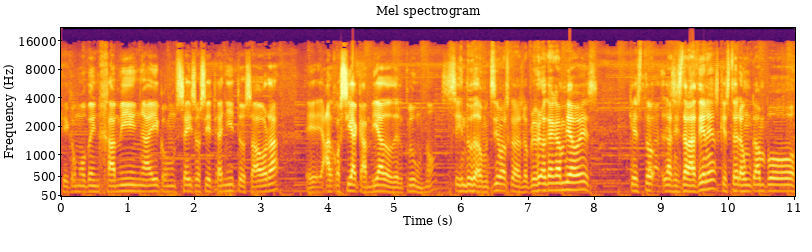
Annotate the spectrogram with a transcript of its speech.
que como Benjamín ahí con seis o siete añitos ahora, eh, algo sí ha cambiado del club, ¿no? Sin duda, muchísimas cosas. Lo primero que ha cambiado es que esto, las instalaciones, que esto era un campo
